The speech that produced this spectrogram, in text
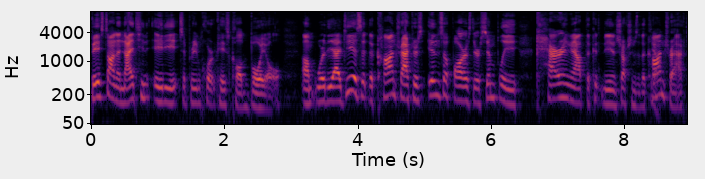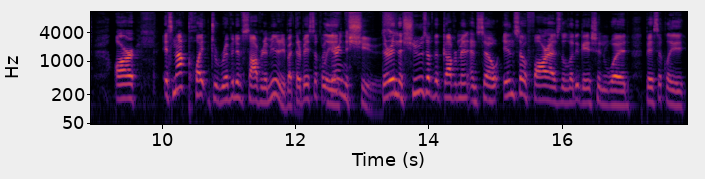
based on a 1988 Supreme Court case called Boyle um, where the idea is that the contractors, insofar as they're simply carrying out the, the instructions of the contract, are it's not quite derivative sovereign immunity, but they're basically They're in the shoes. they're in the shoes of the government, and so insofar as the litigation would basically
